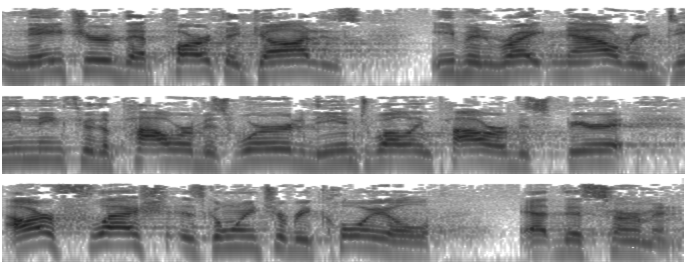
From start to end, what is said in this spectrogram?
nature, that part that God is even right now redeeming through the power of His Word, and the indwelling power of His Spirit, our flesh is going to recoil at this sermon.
